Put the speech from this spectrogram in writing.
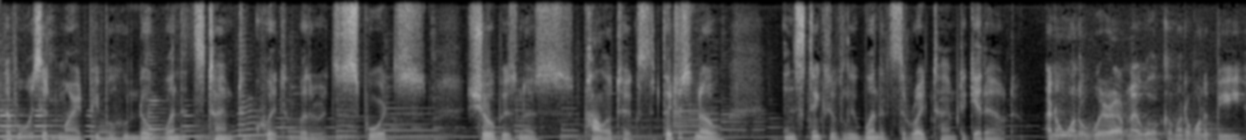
I've always admired people who know when it's time to quit, whether it's sports, show business, politics. They just know instinctively when it's the right time to get out. I don't want to wear out my welcome. I don't want to be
